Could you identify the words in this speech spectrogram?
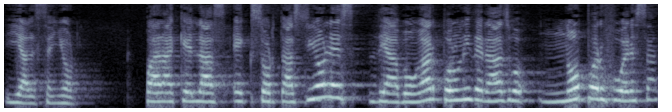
y al Señor, para que las exhortaciones de abogar por un liderazgo, no por fuerza,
